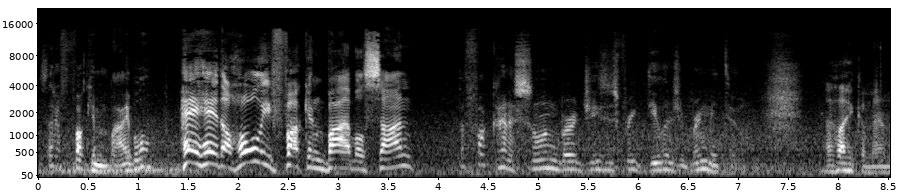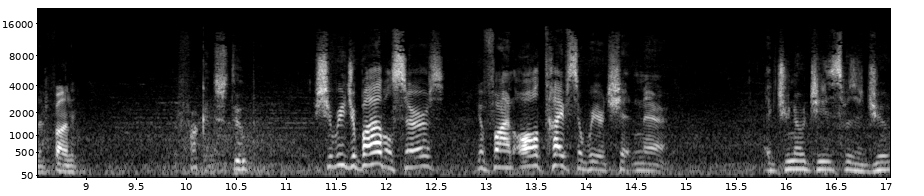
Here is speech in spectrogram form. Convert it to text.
Is that a fucking Bible? Hey, hey, the holy fucking Bible, son. The fuck kind of songbird Jesus freak dealers you bring me to? I like them, man. They're funny. They're fucking stupid. You should read your Bible, sirs. You'll find all types of weird shit in there. Like, do you know Jesus was a Jew?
